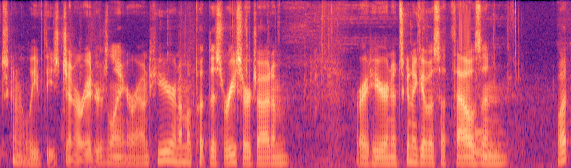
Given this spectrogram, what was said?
Just gonna leave these generators laying around here, and I'm gonna put this research item right here, and it's to give us a thousand... What?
